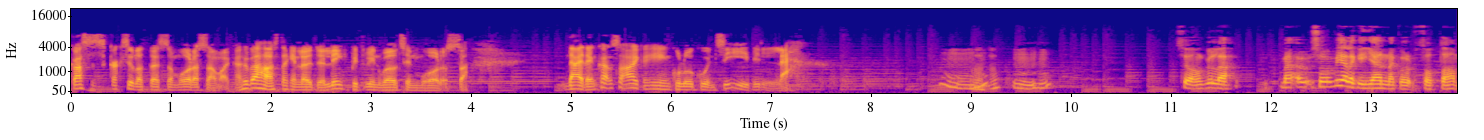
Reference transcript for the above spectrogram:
klassisessa kaksiulotteisessa muodossaan, vaikka hyvä haastakin löytyy Link Between Worldsin muodossa. Näiden kanssa aikakin kuluu kuin siivillä. Mm-hmm. Mhm. Mm-hmm. Se on kyllä, mä, se on vieläkin jännä, kun tota,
